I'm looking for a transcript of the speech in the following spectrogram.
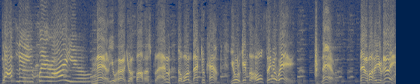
Dudley, where are you? Nell, you heard your father's plan. Go on back to camp. You'll give the whole thing away. Nell. Nell, what are you doing?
